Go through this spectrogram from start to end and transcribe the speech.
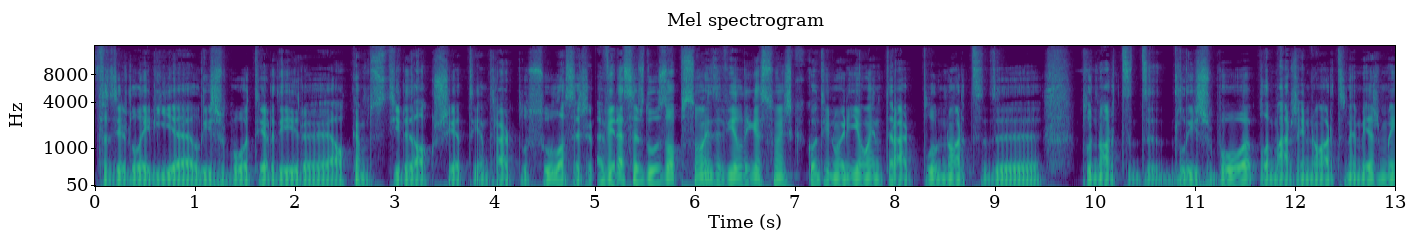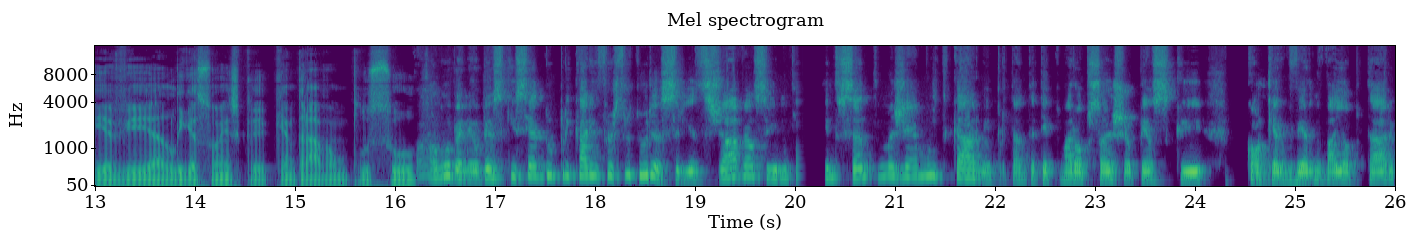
fazer leiria Lisboa ter de ir eh, ao campo de tiro de Alcochete entrar pelo sul? Ou seja, haver essas duas opções, havia ligações que continuariam a entrar pelo norte de, pelo norte de, de Lisboa, pela margem norte na mesma, e havia ligações que, que entravam pelo sul. Oh, Ruben, eu penso que isso é duplicar infraestrutura. Seria desejável, seria muito interessante, mas é muito caro e, portanto, ter que tomar opções, eu penso que qualquer governo vai optar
